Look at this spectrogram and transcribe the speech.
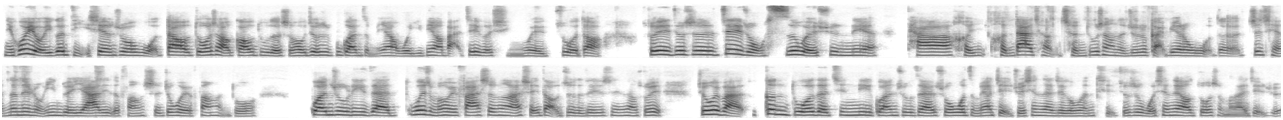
你会有一个底线，说我到多少高度的时候，就是不管怎么样，我一定要把这个行为做到。所以就是这种思维训练，它很很大程程度上的就是改变了我的之前的那种应对压力的方式，就会放很多。关注力在为什么会发生啊？谁导致的这些事情上？所以就会把更多的精力关注在说我怎么样解决现在这个问题，就是我现在要做什么来解决。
